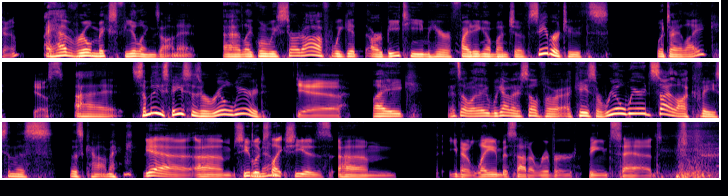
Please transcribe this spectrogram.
Okay. I have real mixed feelings on it. Uh, like when we start off, we get our B team here fighting a bunch of saber tooths, which I like. Yes. Uh, some of these faces are real weird. Yeah. Like that's a we got ourselves a, a, case of real weird Psylocke face in this this comic. Yeah. Um. She looks you know? like she is um, you know, laying beside a river being sad.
